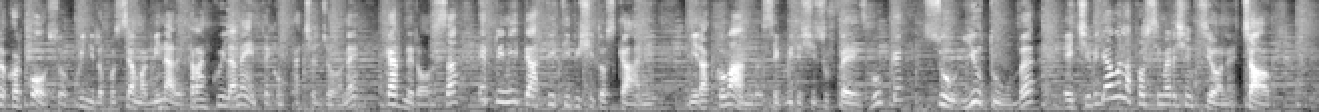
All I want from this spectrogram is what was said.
Vino corposo, quindi lo possiamo abbinare tranquillamente con cacciagione, carne rossa e primi piatti tipici toscani. Mi raccomando, seguiteci su Facebook, su YouTube e ci vediamo alla prossima recensione. Ciao!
